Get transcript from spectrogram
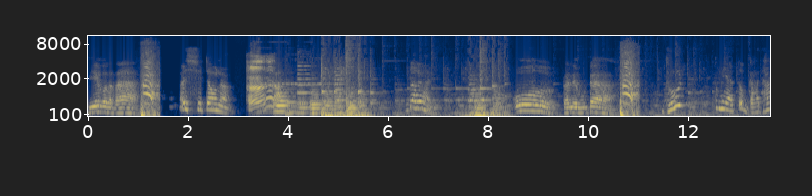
বিয়ের কথাটা আরে সেটাও না। ভাই। ও তাহলে উঠা ধুর তুমি এত গাধা।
